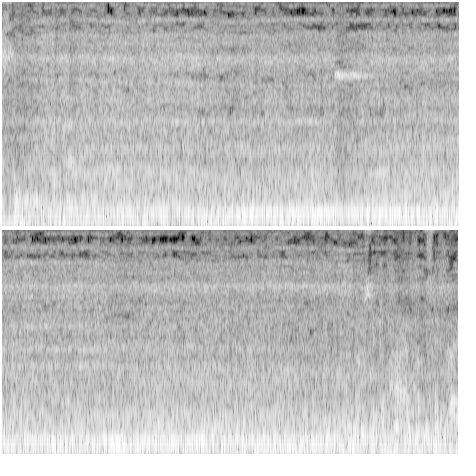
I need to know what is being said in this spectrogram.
Phần nhà tập sinh hai đường sinh tập hai phần sen cây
